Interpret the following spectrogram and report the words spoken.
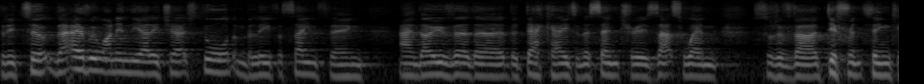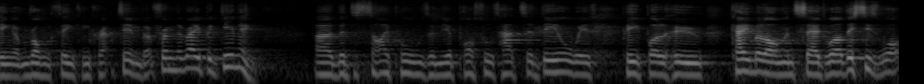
that it took that everyone in the early church thought and believed the same thing, and over the, the decades and the centuries, that's when sort of uh, different thinking and wrong thinking crept in. But from the very beginning, uh, the disciples and the apostles had to deal with people who came along and said, well, this is what,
